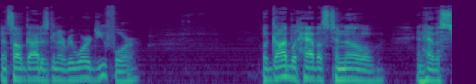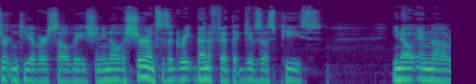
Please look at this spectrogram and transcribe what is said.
That's all God is going to reward you for. But God would have us to know and have a certainty of our salvation. You know, assurance is a great benefit that gives us peace. You know, in uh,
